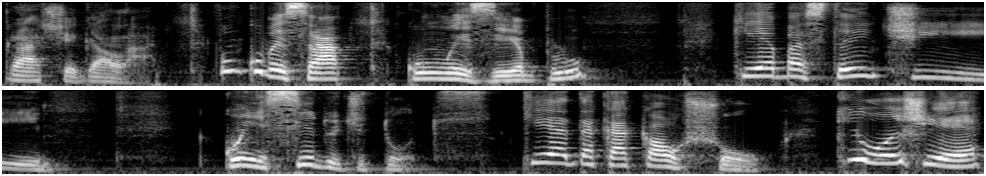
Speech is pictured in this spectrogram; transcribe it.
para chegar lá. Vamos começar com um exemplo que é bastante conhecido de todos, que é da Cacau Show, que hoje é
